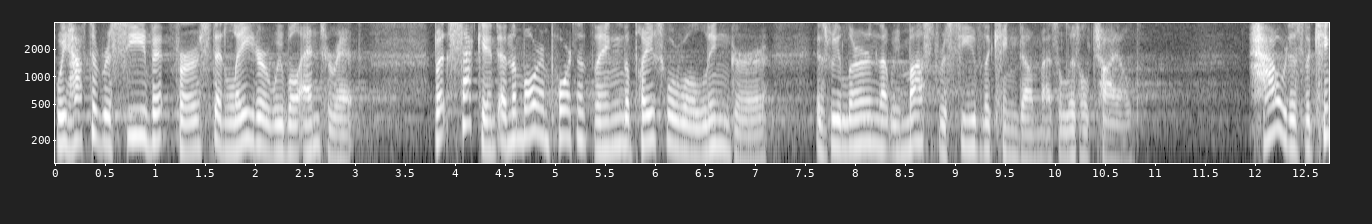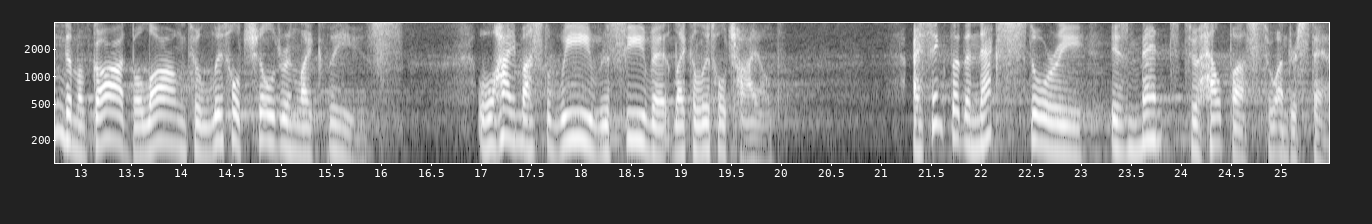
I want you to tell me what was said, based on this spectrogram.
We have to receive it first, and later we will enter it. But second, and the more important thing, the place where we'll linger, is we learn that we must receive the kingdom as a little child. How does the kingdom of God belong to little children like these? Why must we receive it like a little child? I think that the next story is meant to help us to understand.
